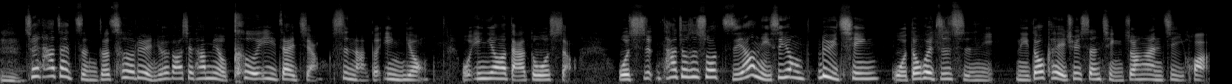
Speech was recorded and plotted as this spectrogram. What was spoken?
嗯，所以他在整个策略，你就会发现他没有刻意在讲是哪个应用，我应用要达多少，我是他就是说，只要你是用滤清，我都会支持你，你都可以去申请专案计划。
